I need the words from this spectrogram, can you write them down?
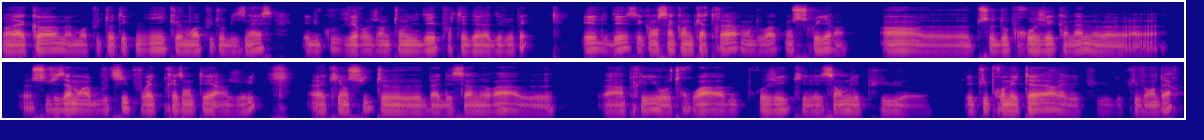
dans la com, moi plutôt technique, moi plutôt business et du coup je vais rejoindre ton idée pour t'aider à la développer. Et l'idée c'est qu'en 54 heures on doit construire un euh, pseudo projet quand même suffisamment abouti pour être présenté à un jury qui ensuite bah, décernera un prix aux trois projets qui les semblent les plus les plus prometteurs et les plus les plus vendeurs.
